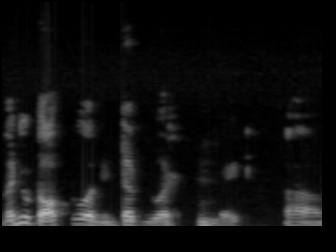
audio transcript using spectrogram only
when you talk to an interviewer, mm. right, uh,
